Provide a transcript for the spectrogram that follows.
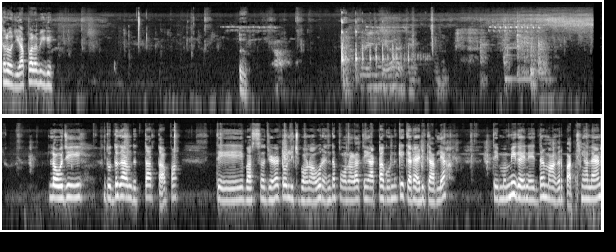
ਚਲੋ ਜੀ ਆਪਾਂ ਤਾਂ ਲਓ ਜੀ, ਦੁੱਧ ਗਰਮ ਦਿੱਤਾ ਧਰਤਾ ਆਪਾਂ ਤੇ ਬਸ ਜਿਹੜਾ ਢੋਲੀ ਚ ਪਾਉਣਾ ਉਹ ਰਹਿੰਦਾ, ਪਾਉਣ ਵਾਲਾ ਤੇ ਆਟਾ ਗੁੰਨ ਕੇ ਰੈਡੀ ਕਰ ਲਿਆ। ਤੇ ਮੰਮੀ ਗਏ ਨੇ ਇੱਧਰ ਮਾਂਗਰ ਪਾਥੀਆਂ ਲੈਣ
